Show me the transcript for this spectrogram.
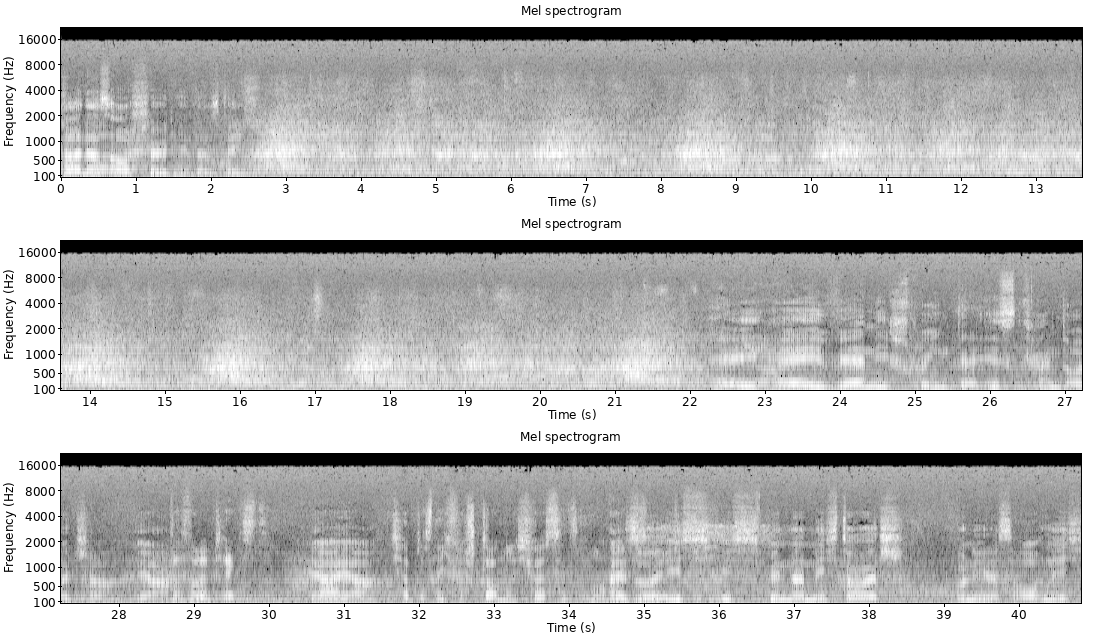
Rein, das ist auch schön, ja, ich hab das nicht verstanden. Ich hör's jetzt nur. Also, ich, ich bin dann nicht deutsch. ihr es auch nicht.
